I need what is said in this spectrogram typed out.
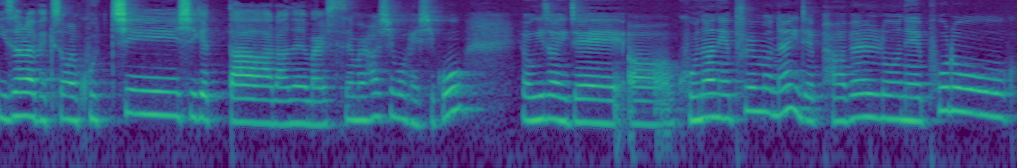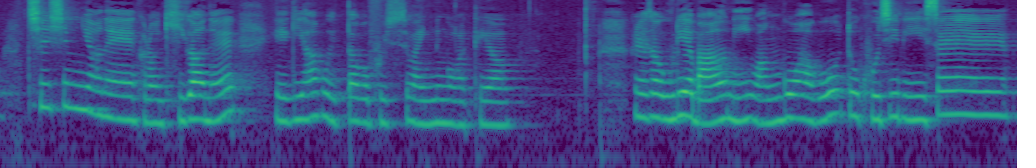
이스라엘 백성을 고치시겠다라는 말씀을 하시고 계시고, 여기서 이제 어, 고난의 풀무는 이제 바벨론의 포로 70년의 그런 기간을 얘기하고 있다고 볼 수가 있는 것 같아요. 그래서 우리의 마음이 완고하고 또 고집이 셀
